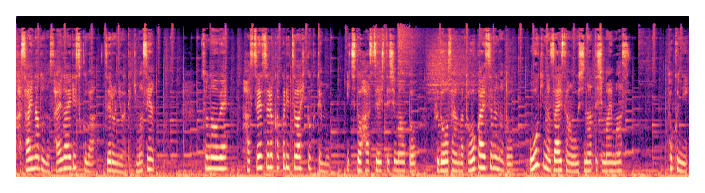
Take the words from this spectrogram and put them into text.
火災などの災害リスクはゼロにはできません。その上、発生する確率は低くても、一度発生してしまうと、不動産が倒壊するなど、大きな財産を失ってしまいます。特に、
